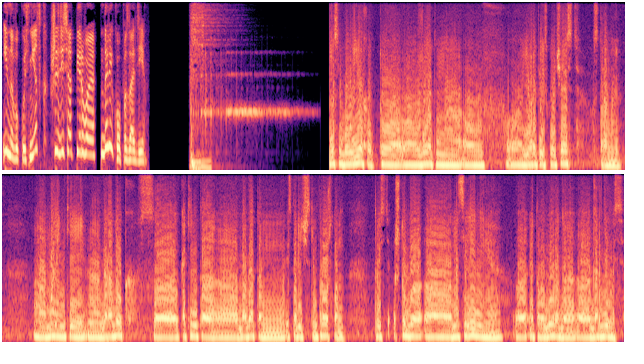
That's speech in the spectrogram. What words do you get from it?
и Новокузнецк, 61 далеко позади. Если бы уехать, то э, желательно э, в э, европейскую часть страны, маленький э, городок с э, каким-то богатым историческим прошлым. То есть, чтобы население этого города гордилось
